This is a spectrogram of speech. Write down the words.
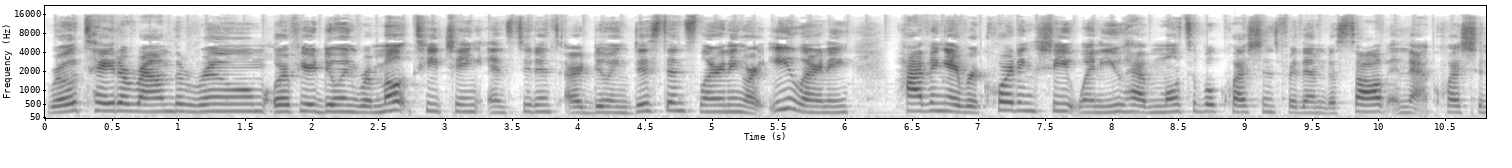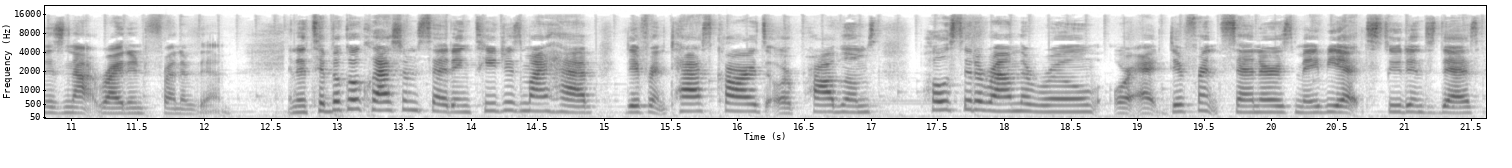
rotate around the room, or if you're doing remote teaching and students are doing distance learning or e learning, having a recording sheet when you have multiple questions for them to solve and that question is not right in front of them. In a typical classroom setting, teachers might have different task cards or problems posted around the room or at different centers, maybe at students' desks,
